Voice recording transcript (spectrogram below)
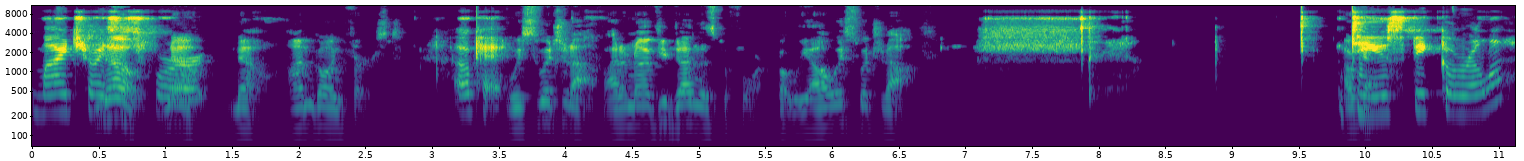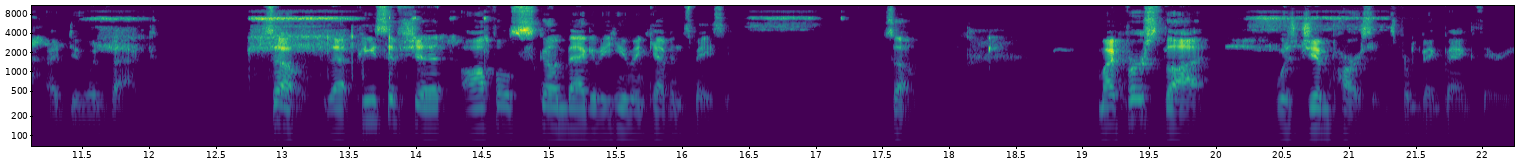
my choices no, for? no, no. I'm going first. Okay. We switch it off. I don't know if you've done this before, but we always switch it off. Do you speak gorilla? I do, in fact. So that piece of shit, awful scumbag of a human, Kevin Spacey. So my first thought was Jim Parsons from Big Bang Theory.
